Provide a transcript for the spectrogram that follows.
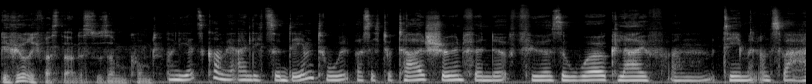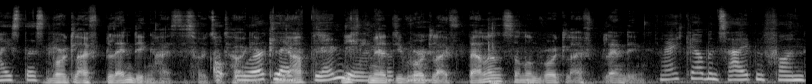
gehörig, was da alles zusammenkommt. Und jetzt kommen wir eigentlich zu dem Tool, was ich total schön finde für so Work-Life-Themen. Und zwar heißt das. Work-Life-Blending heißt es heutzutage. Oh, Work-Life-Blending. Ja, nicht mehr die Work-Life-Balance, sondern Work-Life-Blending. Ja, ich glaube, in Zeiten von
